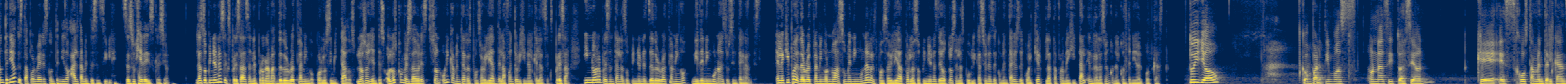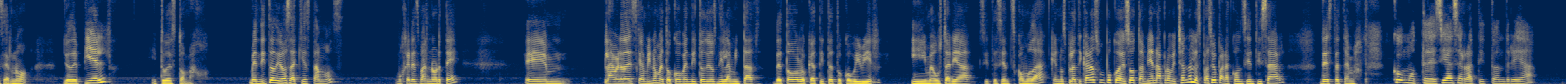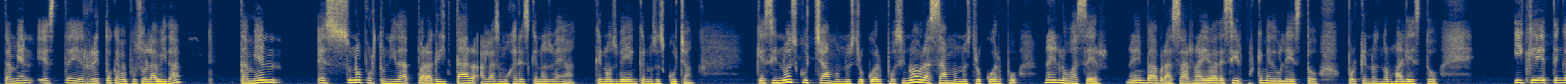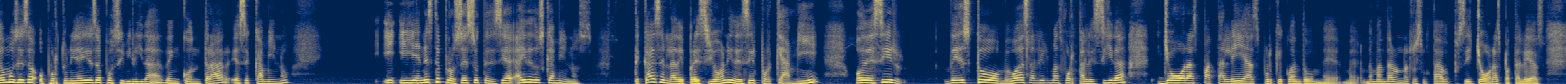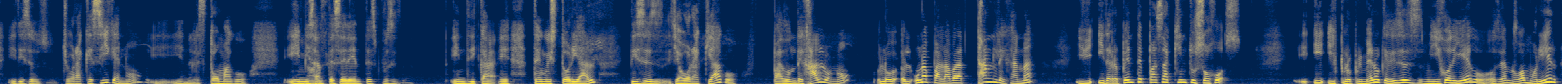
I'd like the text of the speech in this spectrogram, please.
contenido que está por ver es contenido altamente sensible. Se sugiere discreción. Las opiniones expresadas en el programa de The Red Flamingo por los invitados, los oyentes o los conversadores son únicamente responsabilidad de la fuente original que las expresa y no representan las opiniones de The Red Flamingo ni de ninguno de sus integrantes. El equipo de The Red Flamingo no asume ninguna responsabilidad por las opiniones de otros en las publicaciones de comentarios de cualquier plataforma digital en relación con el contenido del podcast. Tú y yo compartimos una situación que es justamente el cáncer, ¿no? Yo de piel y tú de estómago. Bendito Dios, aquí estamos. Mujeres Banorte. Eh, la verdad es que a mí no me tocó, bendito Dios, ni la mitad de todo lo que a ti te tocó vivir. Y me gustaría, si te sientes cómoda, que nos platicaras un poco de eso, también aprovechando el espacio para concientizar de este tema. Como te decía hace ratito, Andrea, también este reto que me puso la vida, también es una oportunidad para gritar a las mujeres que nos vean, que nos ven, que nos escuchan, que si no escuchamos nuestro cuerpo, si no abrazamos nuestro cuerpo, nadie lo va a hacer. Nadie va a abrazar, nadie va a decir por qué me duele esto, por qué no es normal esto. Y que tengamos esa oportunidad y esa posibilidad de encontrar ese camino. Y, y en este proceso te decía, hay de dos caminos. Te caes en la depresión y decir, ¿por qué a mí? O decir, de esto me voy a salir más fortalecida, lloras, pataleas, porque cuando me, me, me, mandaron el resultado, pues sí, lloras, pataleas, y dices, llora que sigue, ¿no? Y, y, en el estómago, y mis no, antecedentes, pues indica, eh, tengo historial, dices, ¿y ahora qué hago? ¿Para dónde jalo, no? Lo, una palabra tan lejana, y, y de repente pasa aquí en tus ojos, y, y, y, lo primero que dices es mi hijo Diego, o sea, me voy a morir.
